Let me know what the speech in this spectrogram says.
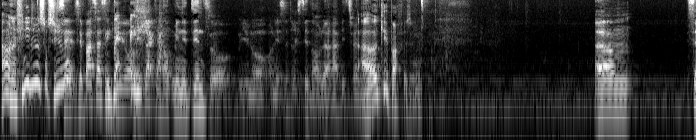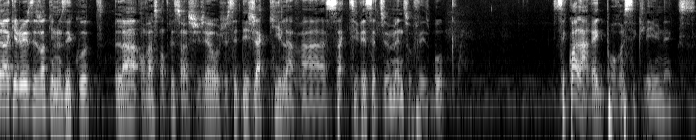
Ah, on a fini déjà sur ce sujet? c'est c'est pas ça, c'est Bah- qu'on est déjà 40 minutes in, so, you know, on essaie de rester dans l'heure habituelle. Ah, ok, parfait. c'est bon. Euh, Sarah Kelly, ces gens qui nous écoutent, là, on va se rentrer sur un sujet où je sais déjà qui là va s'activer cette semaine sur Facebook. C'est quoi la règle pour recycler une ex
